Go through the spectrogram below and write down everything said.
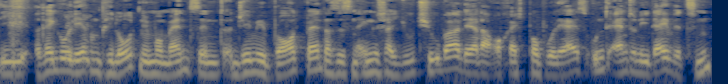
Die regulären Piloten im Moment sind Jimmy Broadbent, das ist ein englischer YouTuber, der da auch recht populär ist, und Anthony Davidson.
